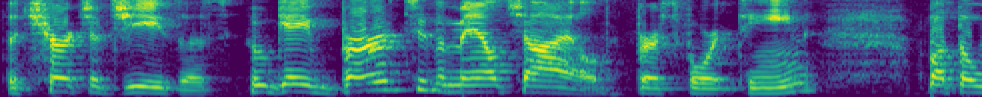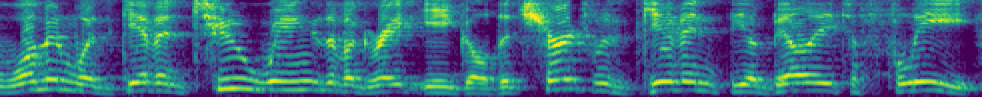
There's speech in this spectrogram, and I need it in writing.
the church of Jesus, who gave birth to the male child. Verse 14 but the woman was given two wings of a great eagle. The church was given the ability to flee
